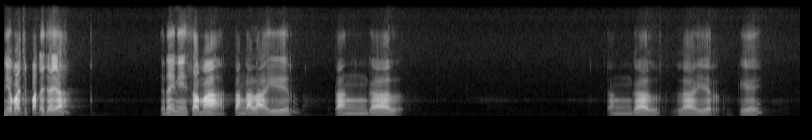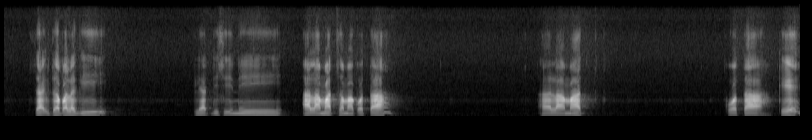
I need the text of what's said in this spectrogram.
Ini Pak cepat aja ya. Karena ini sama tanggal lahir, tanggal tanggal lahir. Oke. Setelah itu apa lagi? Lihat di sini alamat sama kota. Alamat kota. Oke.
